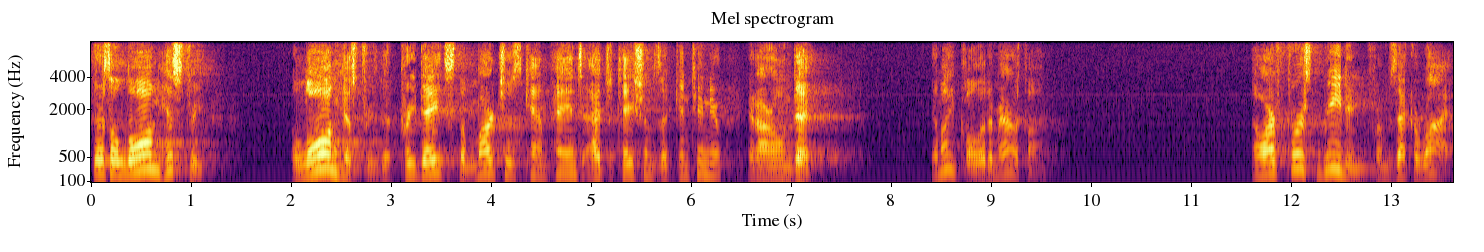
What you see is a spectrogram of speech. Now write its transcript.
there's a long history, a long history that predates the marches, campaigns, agitations that continue in our own day. You might call it a marathon. Now, our first reading from Zechariah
